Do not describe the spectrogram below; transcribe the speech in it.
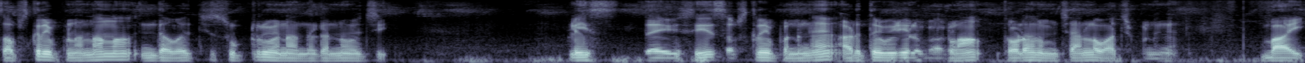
சப்ஸ்கிரைப் பண்ணலன்னா நான் இந்த வச்சு சுற்றுவேன் அந்த கண்ணை வச்சு. ப்ளீஸ் தயவுசெய்து சப்ஸ்கிரைப் பண்ணுங்கள் அடுத்த வீடியோவில் பார்க்கலாம். தொடர்ந்து நம்ம சேனலை வாட்ச் பண்ணுங்கள் பாய்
